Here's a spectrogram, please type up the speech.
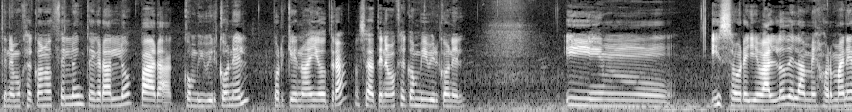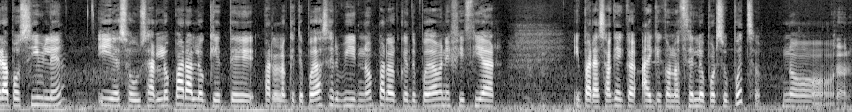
Tenemos que conocerlo, integrarlo para convivir con él, porque no hay otra, o sea, tenemos que convivir con él. Y, mm, y sobrellevarlo de la mejor manera posible y eso, usarlo para lo que te, para lo que te pueda servir, ¿no? Para lo que te pueda beneficiar. Y para eso hay que, hay que conocerlo, por supuesto. No, Claro.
